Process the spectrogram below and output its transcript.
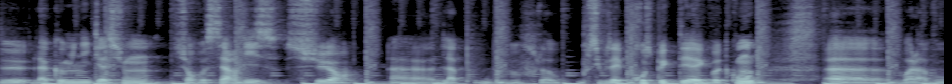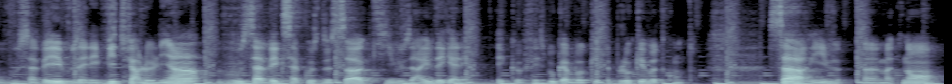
de la communication sur vos services, sur euh, si vous avez prospecté avec votre compte, euh, voilà, vous, savez, vous allez vite faire le lien, vous savez que c'est à cause de ça qu'il vous arrive des galères et que Facebook a bloqué, votre compte. Ça arrive. Euh, maintenant,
